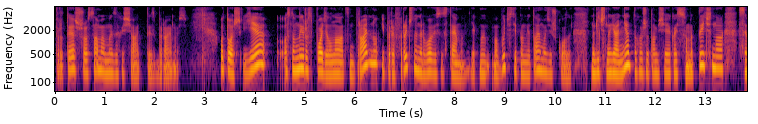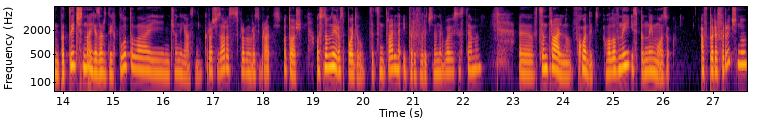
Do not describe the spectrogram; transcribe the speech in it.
про те, що саме ми захищати збираємось. Отож, є основний розподіл на центральну і периферичну нервові системи, як ми, мабуть, всі пам'ятаємо зі школи. Ну, лічно я ні, тому що там ще якась соматична, симпатична, я завжди їх плутала і нічого не ясно. Коротше, зараз спробуємо розібратися. Отож, основний розподіл це центральна і периферична нервові системи. Е, в центральну входить головний і спинний мозок, а в периферичну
